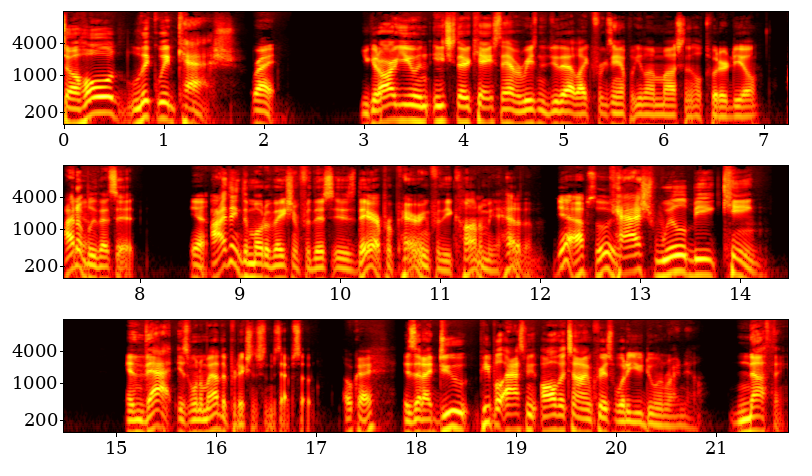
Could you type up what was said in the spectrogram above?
to hold liquid cash, Right. You could argue in each of their case they have a reason to do that, like for example Elon Musk and the whole Twitter deal. I don't Yeah. believe that's it. Yeah. I think the motivation for this is they are preparing for the economy ahead of them. Yeah. Absolutely. Cash will be king, and that is one of my other predictions from this episode. Okay. Is that I do? People ask me all the time, Chris, what are you doing right now? Nothing.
